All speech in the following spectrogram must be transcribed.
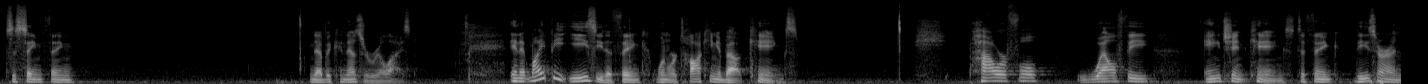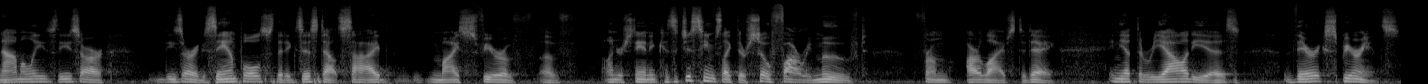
It's the same thing Nebuchadnezzar realized. And it might be easy to think when we're talking about kings, powerful, wealthy, ancient kings, to think these are anomalies, these are, these are examples that exist outside my sphere of, of understanding, because it just seems like they're so far removed from our lives today. And yet the reality is their experience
